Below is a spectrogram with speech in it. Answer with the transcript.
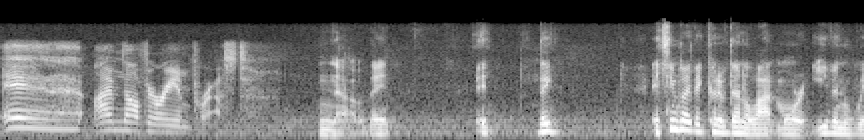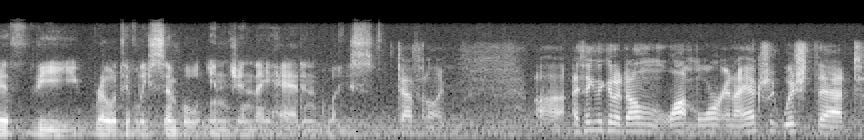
And I'm not very impressed. No, they it they it seems like they could have done a lot more even with the relatively simple engine they had in place. Definitely. Uh, I think they could have done a lot more, and I actually wish that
